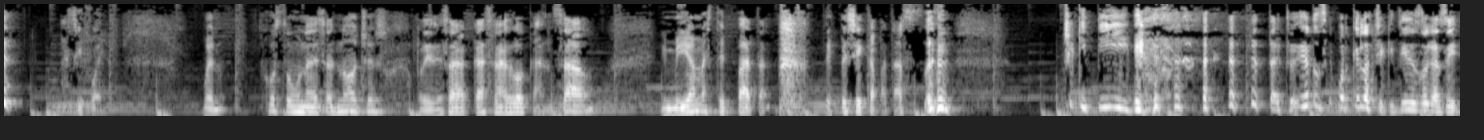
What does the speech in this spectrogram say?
así fue. Bueno, justo una de esas noches, regresaba a casa algo cansado y me llama este pata, de especie de capataz, chiquitín. Yo no sé por qué los chiquitines son así,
